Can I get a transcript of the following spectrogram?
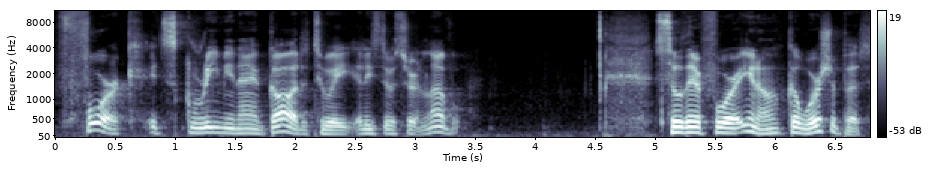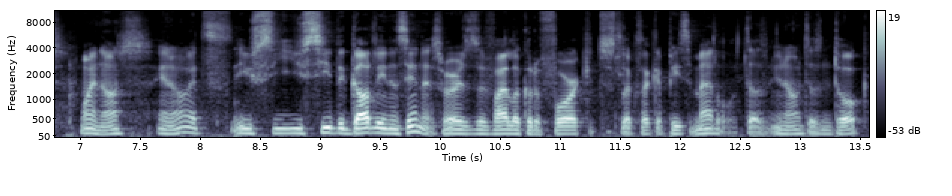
fork, it's screaming out God to a at least to a certain level. So therefore, you know, go worship it. Why not? You know, it's you see you see the godliness in it. Whereas if I look at a fork, it just looks like a piece of metal. It doesn't, you know, it doesn't talk.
